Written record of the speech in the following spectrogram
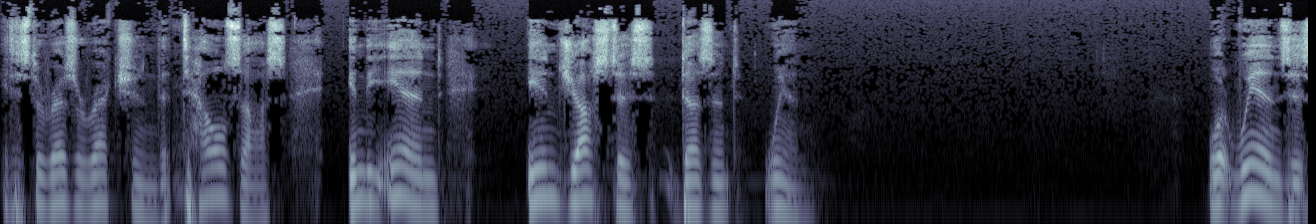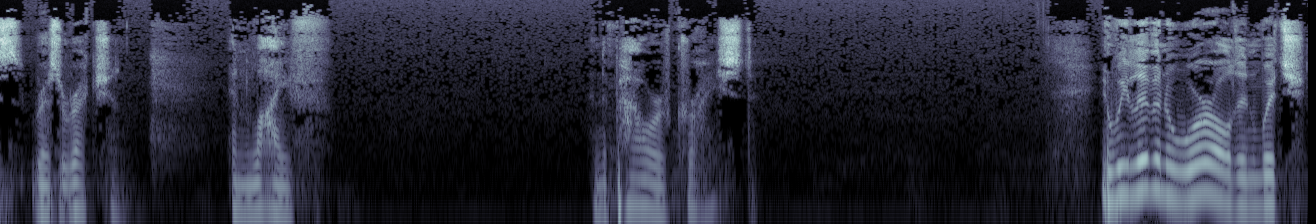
It is the resurrection that tells us, in the end, injustice doesn't win. What wins is resurrection and life and the power of Christ. And we live in a world in which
